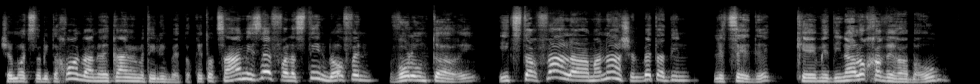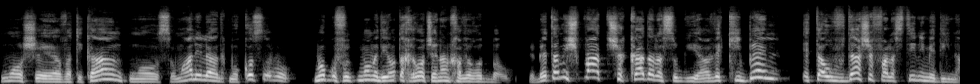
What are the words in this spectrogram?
של מועצת הביטחון והאמריקאים הם מטילים וטו. כתוצאה מזה פלסטין באופן וולונטרי הצטרפה לאמנה של בית הדין לצדק כמדינה לא חברה באו"ם, כמו שהוותיקן, כמו סומלילנד, כמו קוסובו, כמו, גוף, כמו מדינות אחרות שאינן חברות באו"ם. ובית המשפט שקד על הסוגיה וקיבל את העובדה שפלסטין היא מדינה.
